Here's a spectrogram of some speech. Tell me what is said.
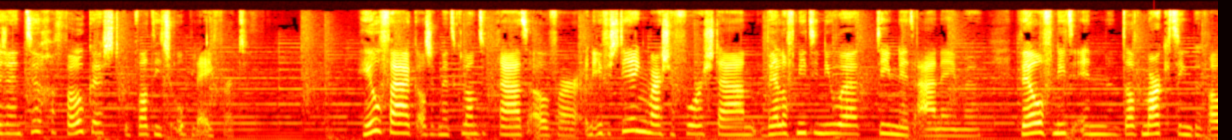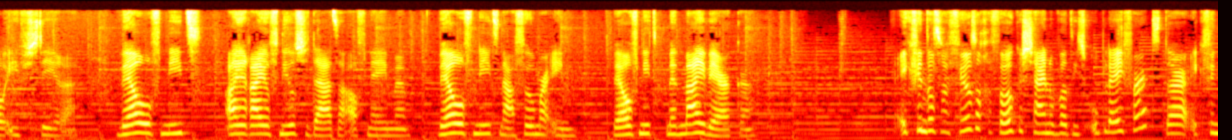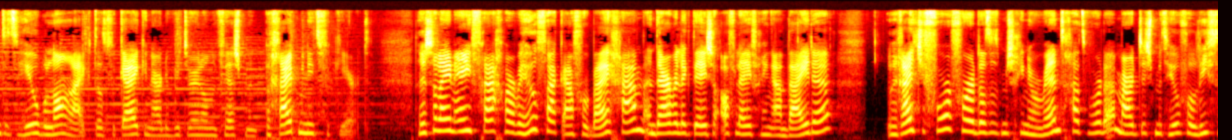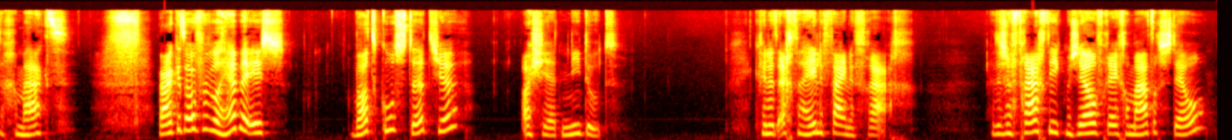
we zijn te gefocust op wat iets oplevert. Heel vaak als ik met klanten praat over een investering waar ze voor staan, wel of niet een nieuwe teamlid aannemen, wel of niet in dat marketingbureau investeren, wel of niet IRI of Nielsen data afnemen, wel of niet, nou vul maar in, wel of niet met mij werken. Ik vind dat we veel te gefocust zijn op wat iets oplevert. Daar, ik vind het heel belangrijk dat we kijken naar de return on investment. Begrijp me niet verkeerd. Er is alleen één vraag waar we heel vaak aan voorbij gaan. En daar wil ik deze aflevering aan wijden. Rijd je voor voordat het misschien een rant gaat worden, maar het is met heel veel liefde gemaakt. Waar ik het over wil hebben is: wat kost het je als je het niet doet? Ik vind het echt een hele fijne vraag. Het is een vraag die ik mezelf regelmatig stel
